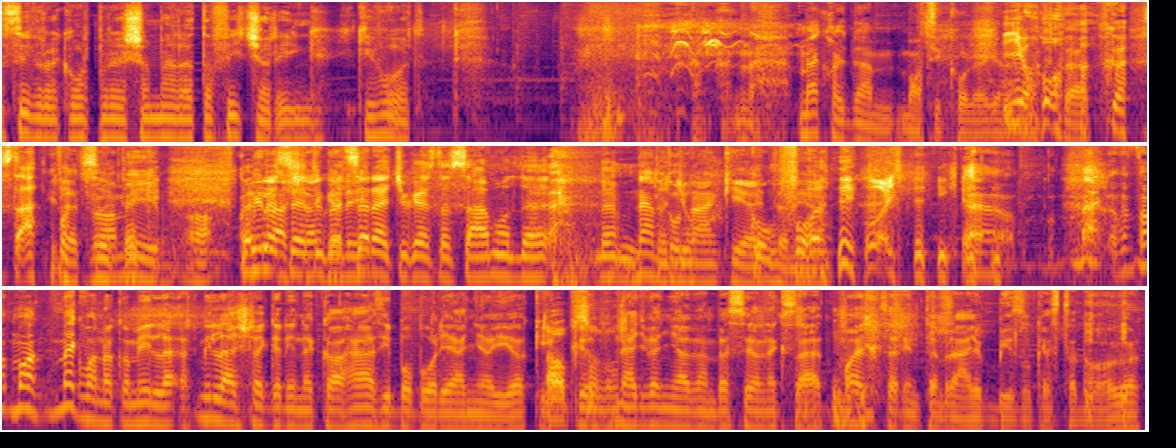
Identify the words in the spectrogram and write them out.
Silver Corporation mellett a featuring. Ki volt? Meghagynám Maci kollégának. Jó, akkor ezt illetve a mi, a, a Megbeszéltük, hogy szeretjük ezt a számot, de nem, Nem tudjuk tudnánk kiejteni. konfolni, hogy igen. Meg, megvannak a millás, millás reggelinek a házi boborjányai, akik Abszolút. 40 nyelven beszélnek szállt, majd szerintem rájuk bízunk ezt a dolgot.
